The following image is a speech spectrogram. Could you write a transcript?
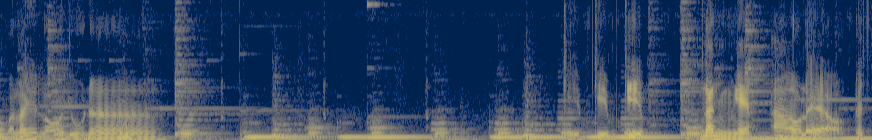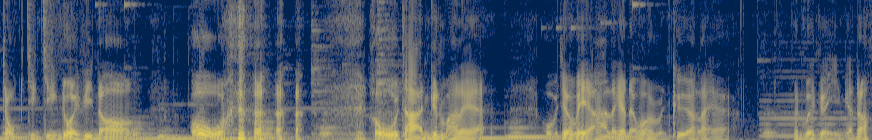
มอะไรรออยู่นะ เกมเกมเกมนั่นไงเอาแล้ว กระจกจริง ๆ ด้วยพี่น้อง โอ้ เขาอุทานขึ้นมาเลยฮะ ผมจะไม่อ่านแล้วกันนะว่ามันคืออะไรฮะ เพื่อนๆก็เห็นกันเนาะ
